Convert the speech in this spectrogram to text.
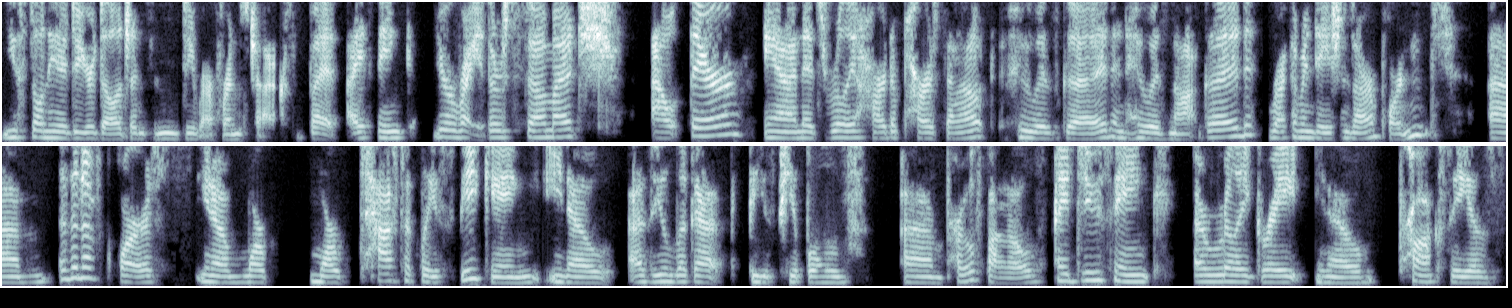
you still need to do your diligence and do reference checks. But I think you're right. There's so much out there and it's really hard to parse out who is good and who is not good. Recommendations are important. Um, and then of course, you know, more more tactically speaking, you know, as you look at these people's um, profiles, I do think a really great, you know, proxy is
